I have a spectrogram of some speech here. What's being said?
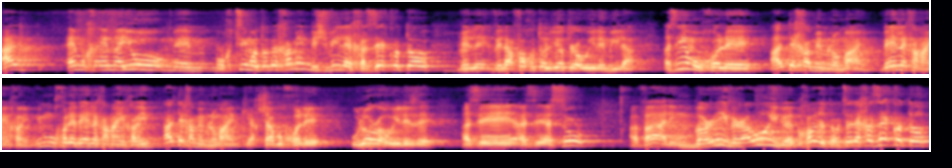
אל, הם, הם היו מוחצים אותו בחמין בשביל לחזק אותו ול, ולהפוך אותו להיות ראוי למילה. אז אם הוא חולה, אל תחמם לו מים, ואין לך מים חמים. אם הוא חולה ואין לך מים חמים, אל תחמם לו מים, כי עכשיו הוא חולה, הוא לא ראוי לזה, אז, אה, אז זה אסור. אבל אם הוא בריא וראוי ובכל זאת אתה רוצה לחזק אותו,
